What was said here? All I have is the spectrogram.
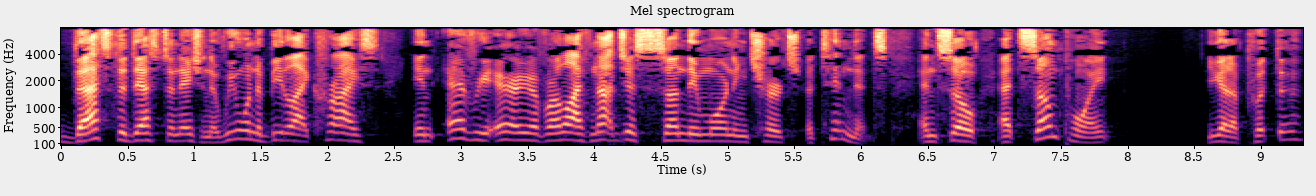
That's the destination that we want to be like Christ in every area of our life, not just Sunday morning church attendance. And so, at some point, you got to put the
